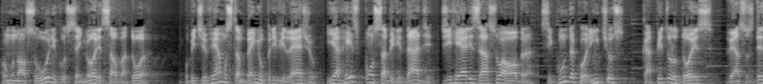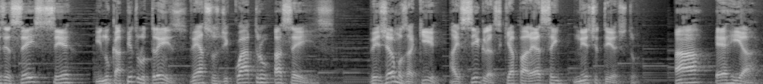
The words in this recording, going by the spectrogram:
como nosso único Senhor e Salvador, obtivemos também o privilégio e a responsabilidade de realizar sua obra. 2 Coríntios, capítulo 2, versos 16c e no capítulo 3, versos de 4 a 6. Vejamos aqui as siglas que aparecem neste texto. ARA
